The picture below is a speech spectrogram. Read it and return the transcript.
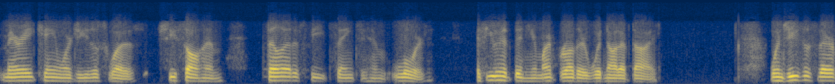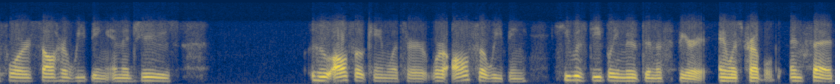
Mary came where Jesus was, she saw him, fell at his feet, saying to him, Lord, if you had been here, my brother would not have died. When Jesus therefore saw her weeping, and the Jews who also came with her were also weeping, he was deeply moved in the spirit, and was troubled, and said,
